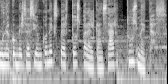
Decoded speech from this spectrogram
Una conversación con expertos para alcanzar tus metas.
